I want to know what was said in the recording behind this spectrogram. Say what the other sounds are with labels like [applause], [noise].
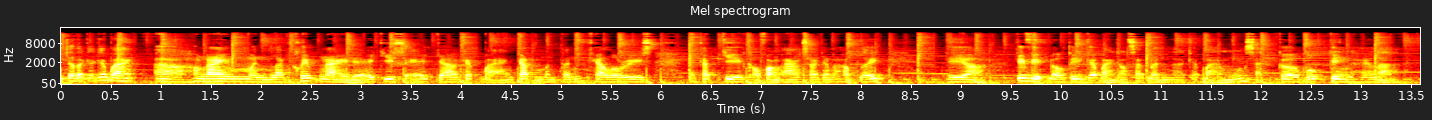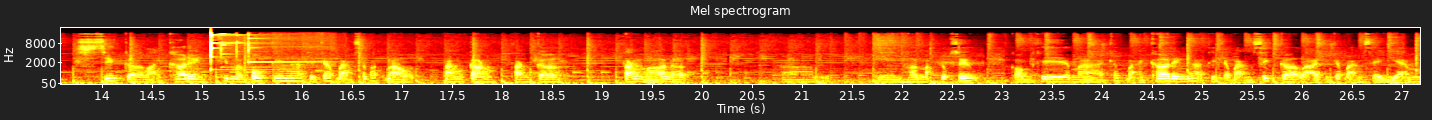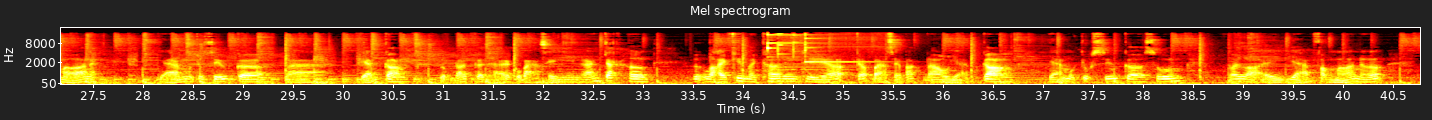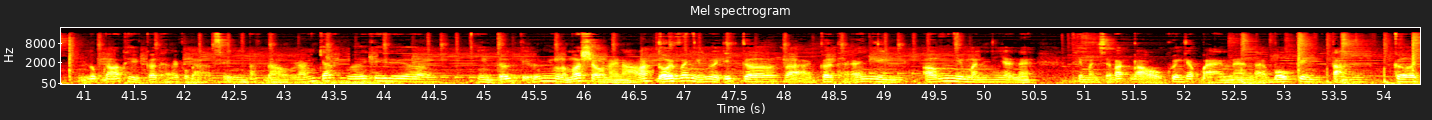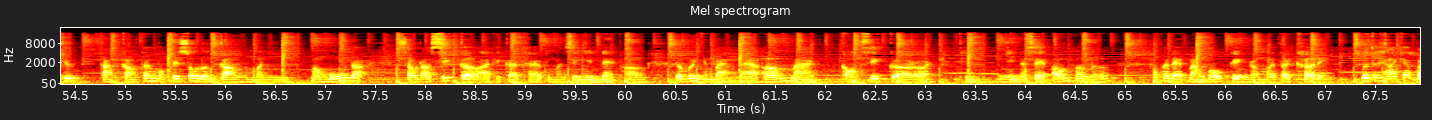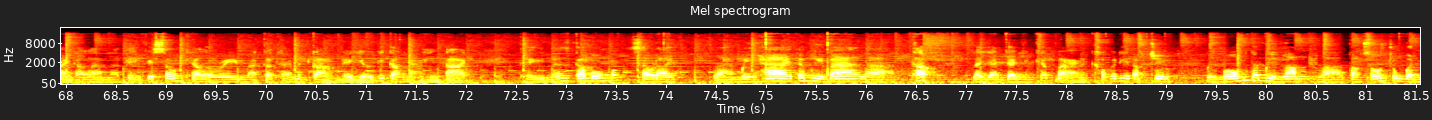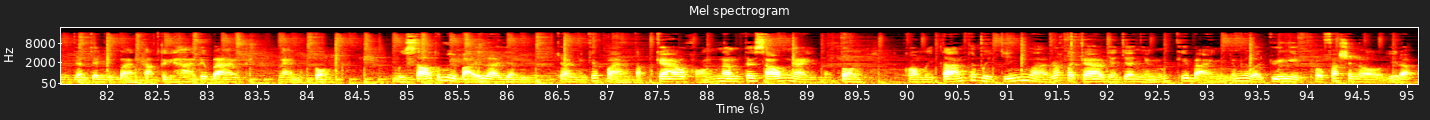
Xin chào tất cả các bạn. À, Hôm nay mình làm clip này để chia sẻ cho các bạn cách mình tính calories và cách chia khẩu phần ăn sao cho nó hợp lý. Thì à, cái việc đầu tiên các bạn cần xác định là các bạn muốn sạc cơ bulking hay là siết cơ lại cutting Khi mà bulking thì các bạn sẽ bắt đầu tăng cân, tăng cơ, tăng mỡ nữa. À, hơi mặt chút xíu. Còn khi mà các bạn cutting á, thì các bạn siết cơ lại thì các bạn sẽ giảm mỡ này giảm một chút xíu cơ và giảm cân. Lúc đó cơ thể của bạn sẽ nhìn rắn chắc hơn. Ngược lại, khi mà curling thì các bạn sẽ bắt đầu giảm cân, giảm một chút xíu cơ xuống, với lại giảm phần mỡ nữa. Lúc đó thì cơ thể của bạn sẽ nhìn bắt đầu rắn chắc với cái ờ, nhìn tướng kiểu như là muscle này nọ đối với những người ít cơ và cơ thể nhìn ốm như mình như vậy nè, thì mình sẽ bắt đầu khuyên các bạn nên là bulking tăng cơ chứ, tăng cân tới một cái số lượng cân mình mong muốn đó sau đó siết cơ lại thì cơ thể của mình sẽ nhìn đẹp hơn. Đối với những bạn đã ốm mà còn siết cơ rồi thì nhìn nó sẽ ốm hơn nữa. Không có đẹp bằng bulking rồi mới tới cutting bước thứ hai, các bạn cần làm là tìm cái số calorie mà cơ thể mình cần để giữ cái cân nặng hiện tại. Thì nó có bốn mức sau đây, là 12 tới 13 là thấp, là dành cho những các bạn không có đi tập gym. 14 tới 15 là tần số trung bình dành cho những bạn tập từ 2 tới 3 ngày một tuần. 16 tới 17 là dành cho những các bạn tập cao khoảng 5 tới 6 ngày một tuần. Còn 18 tới 19 là rất là cao, dành cho những cái bạn giống như là chuyên nghiệp professional vậy đó.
